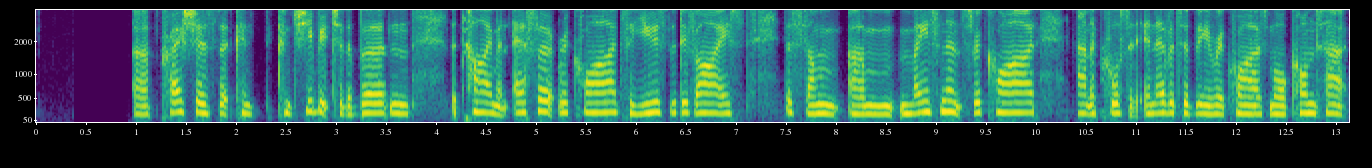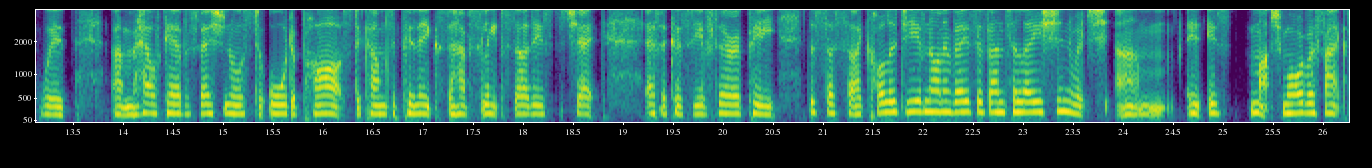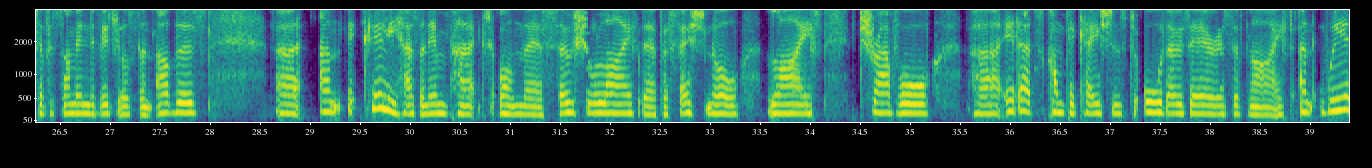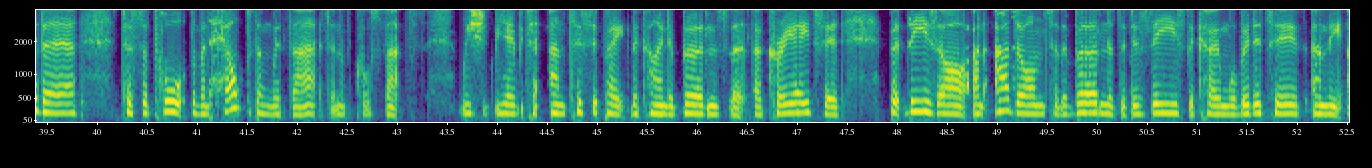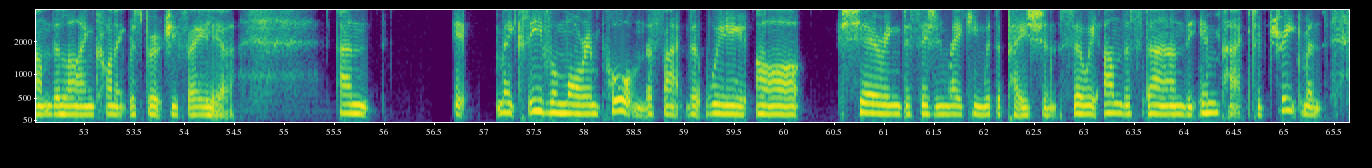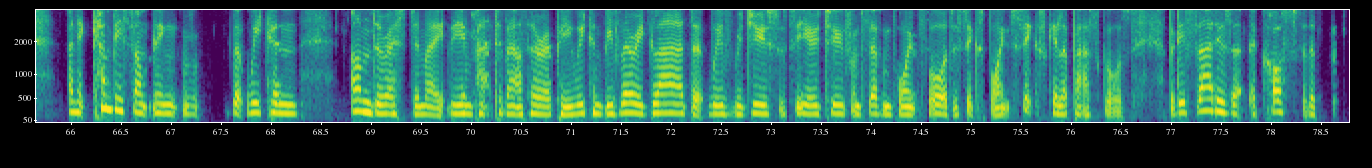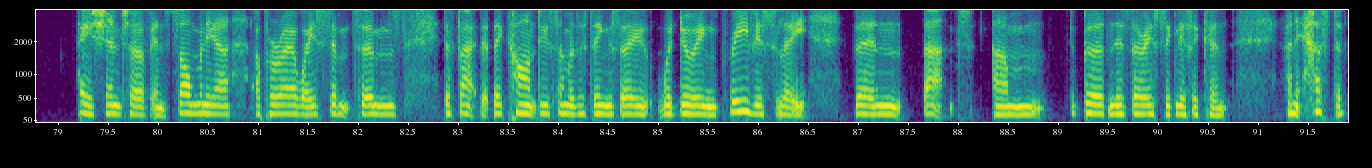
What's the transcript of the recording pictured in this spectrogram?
uh, pressures that can contribute to the burden, the time and effort required to use the device. There's some um, maintenance required, and of course, it inevitably requires more contact with um, healthcare professionals to order parts, to come to clinics, to have sleep studies, to check efficacy of therapy. There's the psychology of non-invasive ventilation, which um, is much more of a factor for some individuals than others. Uh, and it clearly has an impact on their social life, their professional life, travel. Uh, it adds complications to all those areas of life. And we're there to support them and help them with that. And of course, that's we should be able to anticipate the kind of burdens that are created. But these are an add on to the burden of the disease, the comorbidities, and the underlying chronic respiratory failure. And it makes even more important the fact that we are sharing decision making with the patient so we understand the impact of treatment and it can be something that we can underestimate the impact of our therapy. We can be very glad that we've reduced the CO2 from 7.4 to 6.6 kilopascals. But if that is at the cost for the patient of insomnia, upper airway symptoms, the fact that they can't do some of the things they were doing previously, then that um, burden is very significant. And it has to,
